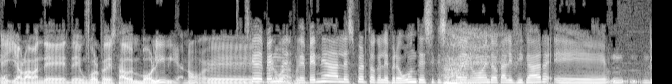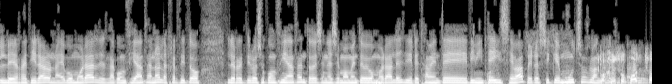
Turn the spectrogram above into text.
eh, y hablaban de, de un golpe de Estado en Bolivia, ¿no? Eh, Es que depende, bueno, en fin. depende al experto que le pregunte si que se puede en un momento calificar. eh, le retiraron a Evo Morales la confianza, ¿no? El ejército le retiró su confianza, entonces en ese momento Evo Morales directamente dimite y se va, pero sí que muchos lo han Coge su poncho.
